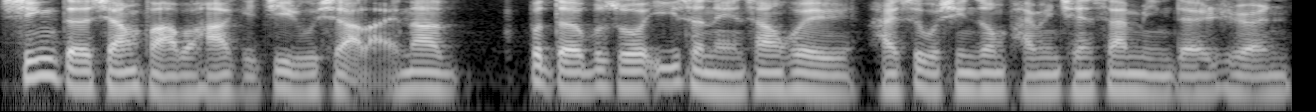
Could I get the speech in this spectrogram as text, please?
心得想法，把它给记录下来。那不得不说，Eason 的演唱会还是我心中排名前三名的人。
